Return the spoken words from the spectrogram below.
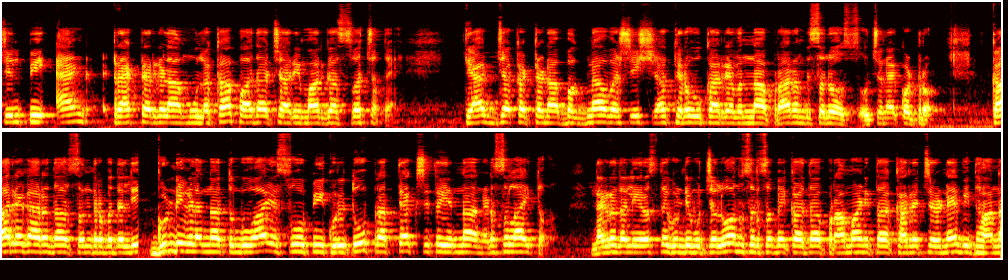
ಶಿಲ್ಪಿ ಆ್ಯಂಡ್ ಟ್ರ್ಯಾಕ್ಟರ್ಗಳ ಮೂಲಕ ಪಾದಾಚಾರಿ ಮಾರ್ಗ ಸ್ವಚ್ಛತೆ. ತ್ಯಾಜ್ಯ ಕಟ್ಟಡ ಭಗ್ನಾವಶೇಷ ತೆರವು ಕಾರ್ಯವನ್ನ ಪ್ರಾರಂಭಿಸಲು ಸೂಚನೆ ಕೊಟ್ಟರು ಕಾರ್ಯಾಗಾರದ ಸಂದರ್ಭದಲ್ಲಿ ಗುಂಡಿಗಳನ್ನು ತುಂಬುವ ಎಸ್ಒಪಿ ಕುರಿತು ಪ್ರಾತ್ಯಕ್ಷಿತೆಯನ್ನ ನಡೆಸಲಾಯಿತು. ನಗರದಲ್ಲಿ ರಸ್ತೆ ಗುಂಡಿ ಮುಚ್ಚಲು ಅನುಸರಿಸಬೇಕಾದ ಪ್ರಾಮಾಣಿತ ಕಾರ್ಯಾಚರಣೆ ವಿಧಾನ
